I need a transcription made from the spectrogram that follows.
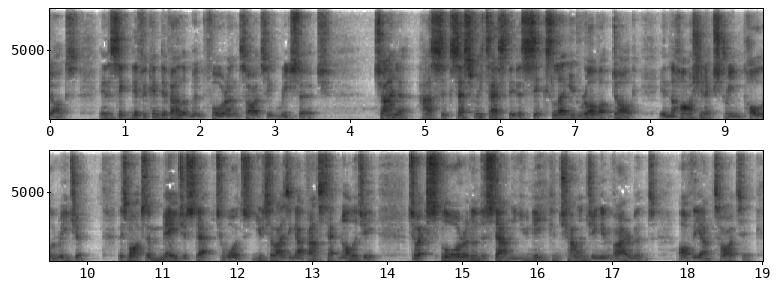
dogs in a significant development for Antarctic research. China has successfully tested a six legged robot dog in the harsh and extreme polar region. This marks a major step towards utilising advanced technology to explore and understand the unique and challenging environment of the Antarctic.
